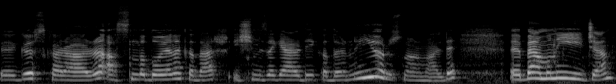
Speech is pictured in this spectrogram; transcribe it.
e, göz kararı aslında doyana kadar işimize geldiği kadarını yiyoruz normalde. E, ben bunu yiyeceğim.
